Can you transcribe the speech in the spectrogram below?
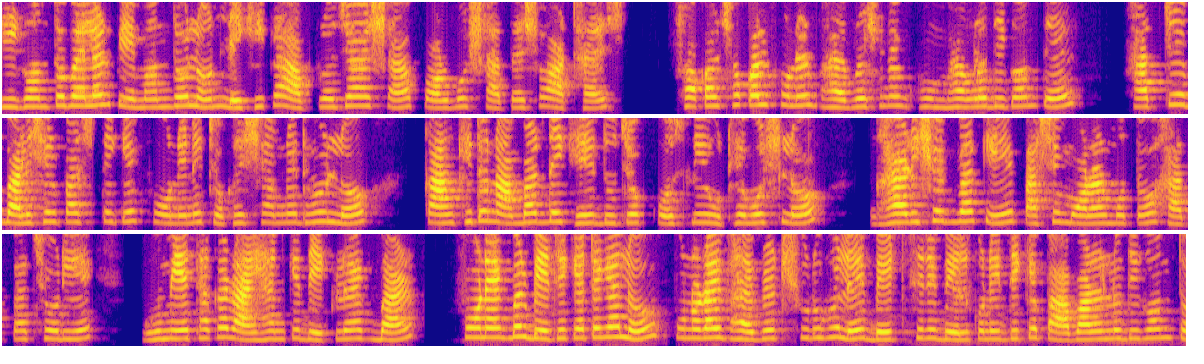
দিগন্তবেলার প্রেমান্দোলন, লেখিকা আফরোজা আশা, পর্ব সাতাশো আঠাশ। সকাল সকাল ফোনের ভাইব্রেশনে ঘুম ভাঙল দিগন্তের। হাত চেয়ে বালিশের পাশ থেকে ফোন এনে চোখের সামনে ধরল। কাঙ্ক্ষিত নাম্বার দেখে দু চোখ কষলিয়ে উঠে বসল। ঘাড় ঈষৎ বাঁকে পাশে মরার মতো হাত পা ছড়িয়ে ঘুমিয়ে থাকা রায়হানকে দেখল একবার। ফোন একবার বেজে কেটে গেল। পুনরায় ভাইব্রেট শুরু হলে বেড ছেড়ে বেলকনির দিকে পা বাড়ালো দিগন্ত।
